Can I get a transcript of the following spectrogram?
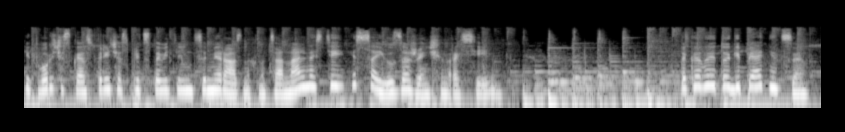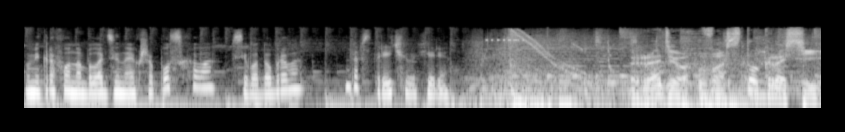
и творческая встреча с представительницами разных национальностей из Союза женщин России. Таковы итоги пятницы. У микрофона была Дина Якшапосхова. Всего доброго. До встречи в эфире. Радио «Восток России».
